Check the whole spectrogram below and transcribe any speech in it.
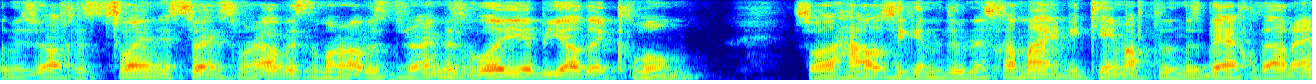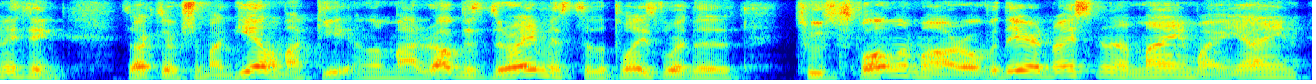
Lemizrachis Tzvainis, Tzvainis Maravis, Maravis Draimis, V'lo Yeh B'yadei Klum. So how is he going to do Nischamayim? He came up to the Mizbeach without anything. Zaktok Shemagiel, Maravis Draimis, to the place where the two Sfolim are over there, Noisin Amayim, Ayayin,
